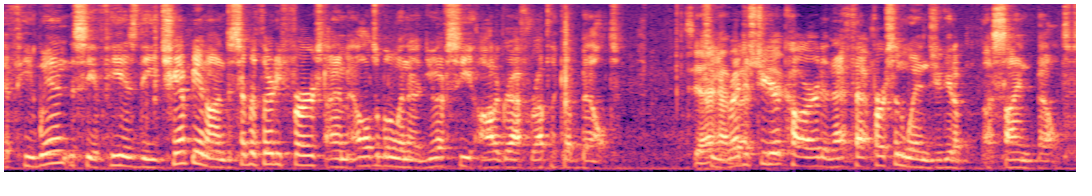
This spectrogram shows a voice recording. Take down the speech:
If he wins, let's see, if he is the champion on December 31st, I am eligible to win a UFC autograph replica belt. See, I So you register your card, and if that fat person wins, you get a, a signed belt.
